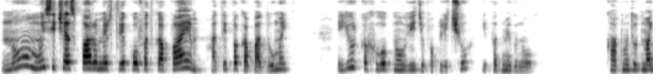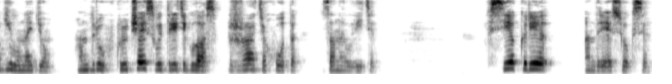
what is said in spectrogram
«Ну, мы сейчас пару мертвяков откопаем, а ты пока подумай». Юрка хлопнул Витю по плечу и подмигнул. «Как мы тут могилу найдем? Андрюх, включай свой третий глаз, жрать охота», — заныл Витя. «Все кре...» — Андрей осекся.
